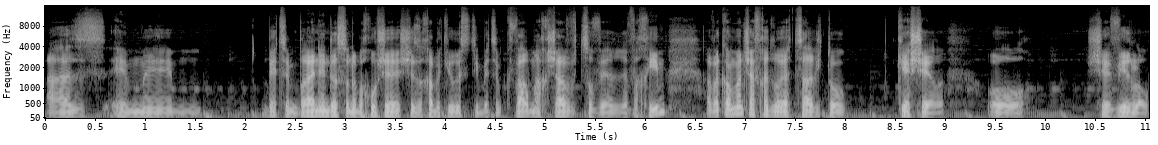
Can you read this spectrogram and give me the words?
אז הם, הם בעצם בריין אנדרסון הבחור ש, שזכה בקיוריסטי בעצם כבר מעכשיו צובר רווחים, אבל כמובן שאף אחד לא יצר איתו קשר או שהעביר לו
